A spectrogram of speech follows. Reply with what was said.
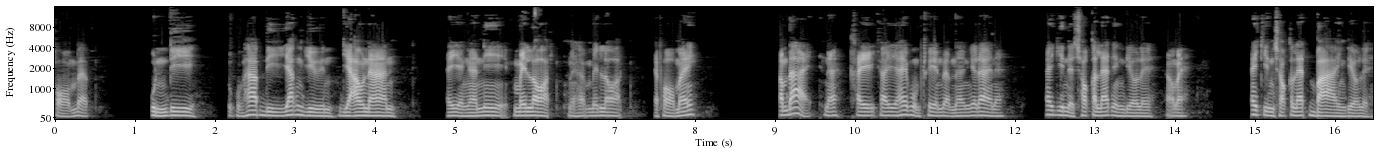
ผอมแบบหุ่นดี สุขภาพดียั่งยืน ยาวนาน ไอ้อย่างนั้นนี่ไม่รอดนะครับ ไม่รอด แต่ผอมไหมทำได้นะ ใครใครจะให้ผม train แบบนั้นก็ได้นะ ให้กินแต่ช็อกโกแลตอย่างเดียวเลยเอาไหมให้กินช็อกโกแลตบาร์อย่างเดียวเลย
